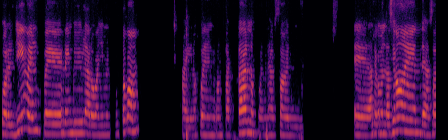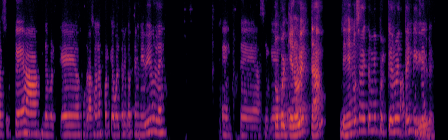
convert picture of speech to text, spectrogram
por el Gmail, preinvivible.com. Ahí nos pueden contactar, nos pueden dejar saber eh, las recomendaciones, dejar saber sus quejas, de por qué, sus razones por qué Puerto Rico está invivible. Este, así que, o por qué no lo está. Déjenos saber también por qué no está invivible.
